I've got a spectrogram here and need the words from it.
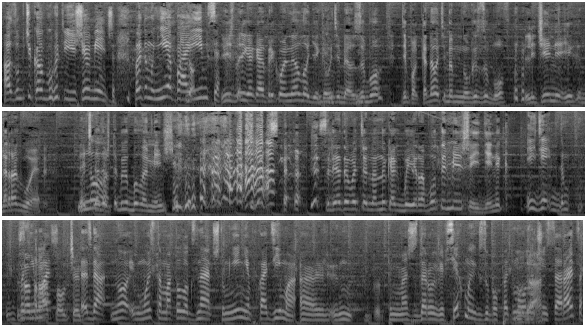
а зубчиков будет еще меньше. Поэтому не боимся. Видишь, смотри, какая прикольная логика у тебя зубов. Типа, когда у тебя много зубов, лечение их дорогое. Значит, Ну. надо, чтобы их было меньше. Следовательно, ну как бы и работы меньше, и денег. И де- да, понимаешь, получается. э, Да, но мой стоматолог знает, что мне необходимо, э, ну, понимаешь, здоровье всех моих зубов, поэтому Ну он да. очень старается.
